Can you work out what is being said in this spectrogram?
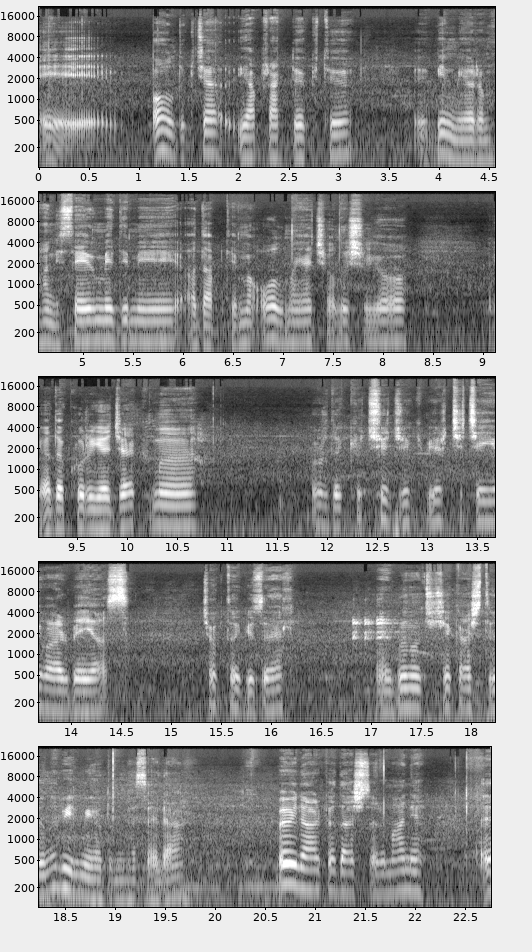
eee, oldukça yaprak döktü. E, bilmiyorum hani sevmedi mi, adapte mi olmaya çalışıyor ya da kuruyacak mı? Burada küçücük bir çiçeği var beyaz. Çok da güzel. E, bunun çiçek açtığını bilmiyordum mesela. Böyle arkadaşlarım hani e,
